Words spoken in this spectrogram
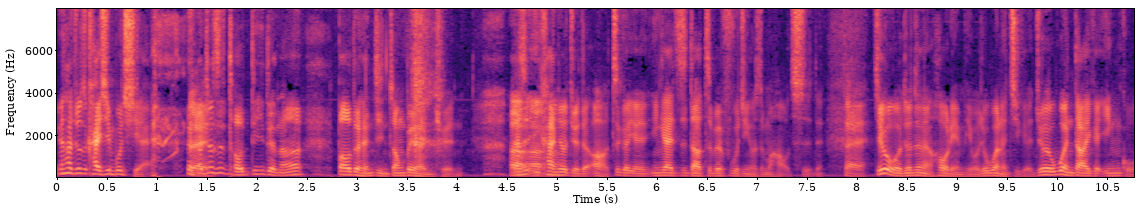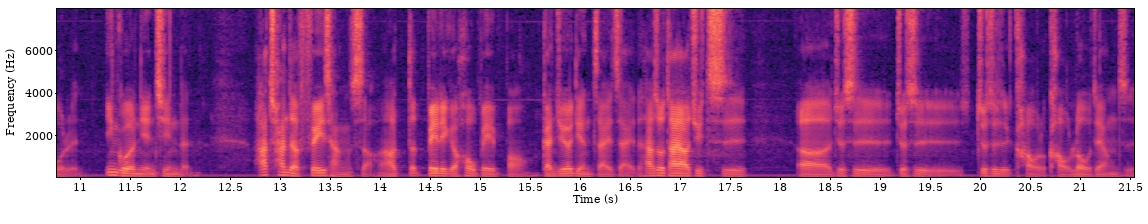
因为他就是开心不起来，他就是头低的，然后包的很紧，装备很全，但是一看就觉得哦，这个也应该知道这边附近有什么好吃的。对，结果我就真的很厚脸皮，我就问了几个，就问到一个英国人，英国的年轻人，他穿的非常少，然后背了一个后背包，感觉有点窄窄的。他说他要去吃，呃，就是就是就是烤烤肉这样子。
